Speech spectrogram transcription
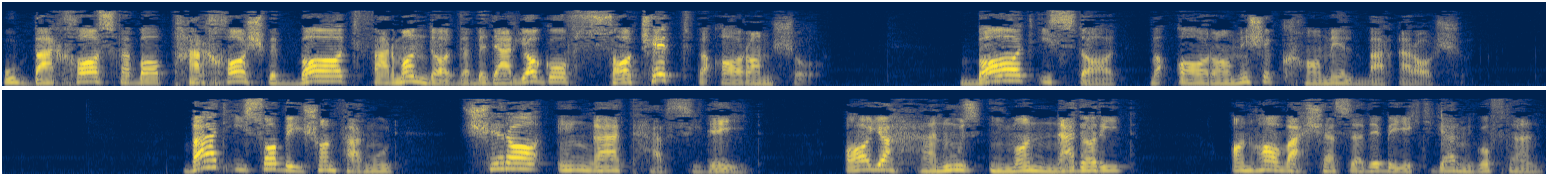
او برخاست و با پرخاش به باد فرمان داد و به دریا گفت ساکت و آرام شو باد ایستاد و آرامش کامل برقرار شد بعد عیسی به ایشان فرمود چرا اینقدر ترسیده اید؟ آیا هنوز ایمان ندارید؟ آنها وحشت زده به یکدیگر می‌گفتند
